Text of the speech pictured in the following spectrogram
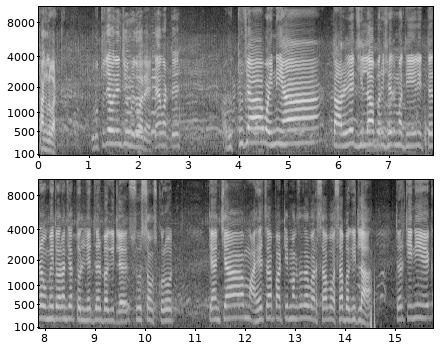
चांगलं वाटतं. ऋतुजा यांची उमेदवारी आहे काय वाटते ऋतुजा वहिनी ह्या तारळे जिल्हा परिषदमधील इतर उमेदवारांच्या तुलनेत जर बघितलं सुसंस्कृत त्यांच्या माहेरचा पाठीमागचा जर वरसा वसा बघितला तर तिने एक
